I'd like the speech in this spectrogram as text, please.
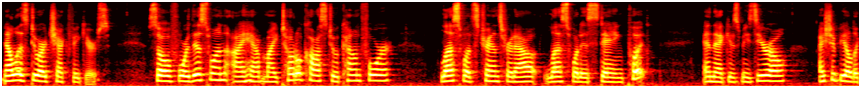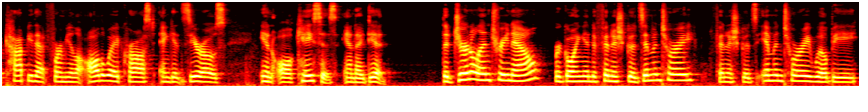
Now let's do our check figures. So for this one, I have my total cost to account for, less what's transferred out, less what is staying put, and that gives me zero. I should be able to copy that formula all the way across and get zeros in all cases, and I did. The journal entry now, we're going into finished goods inventory. Finished goods inventory will be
